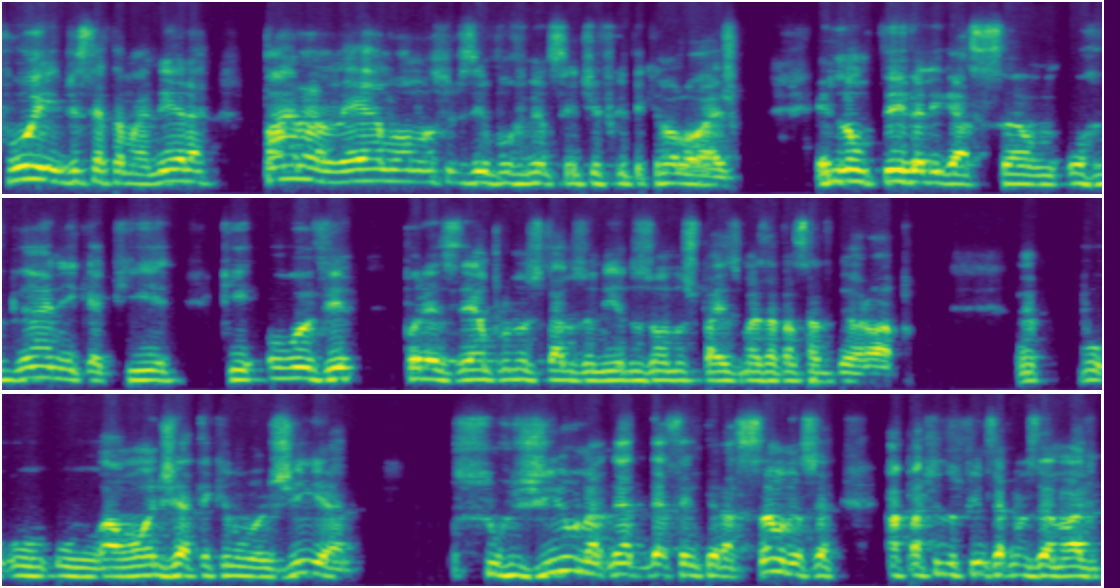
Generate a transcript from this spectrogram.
foi, de certa maneira, paralelo ao nosso desenvolvimento científico e tecnológico. Ele não teve a ligação orgânica que, que houve, por exemplo, nos Estados Unidos ou nos países mais avançados da Europa. Né? O, o, aonde a tecnologia surgiu na, né, dessa interação, né? a partir do fim do século XIX,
